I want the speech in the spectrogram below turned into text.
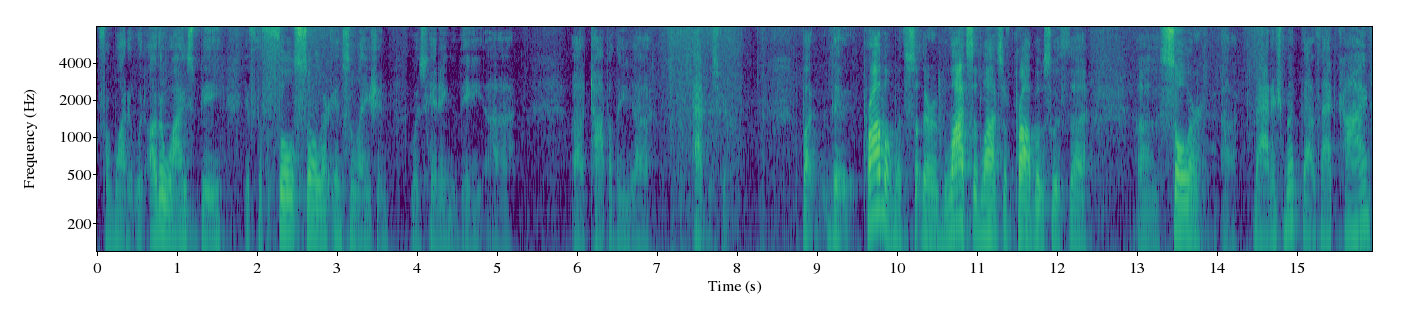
from what it would otherwise be if the full solar insulation was hitting the uh, top of the atmosphere. But the problem with, so there are lots and lots of problems with uh, uh, solar uh, management of that kind.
